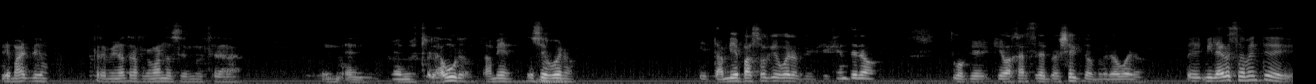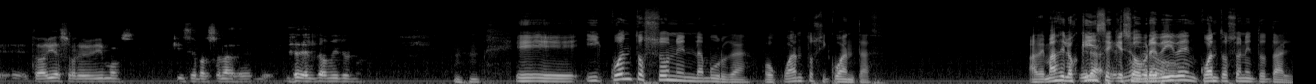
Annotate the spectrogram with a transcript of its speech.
de, de terminó transformándose en nuestra en, nuestro laburo también. Entonces, bueno, y también pasó que, bueno, que, gente no tuvo que, bajarse del proyecto, pero bueno, eh, milagrosamente eh, todavía sobrevivimos 15 personas desde el 2001. Eh, ¿Y cuántos son en la murga? ¿O cuántos y cuántas? Además de los 15 que sobreviven, ¿cuántos son en total?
